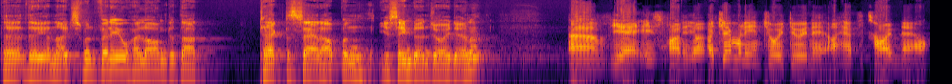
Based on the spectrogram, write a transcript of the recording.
the the announcement video. How long did that tech to set up, and you seem to enjoy doing it. Um, yeah, it's funny. I generally enjoy doing it. I have the time now.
